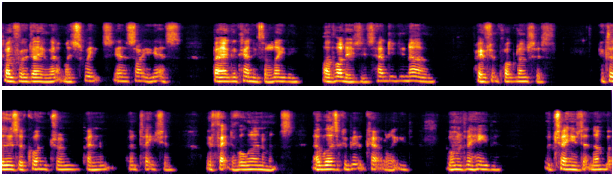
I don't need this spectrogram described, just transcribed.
Go through a day without my sweets. Yeah, sorry, yes. Bag of candy for the lady. My apologies. How did you know? Patient prognosis includes a quantum penetration, effect of all elements. No words are computer calculated. Woman's behaviour will change that number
